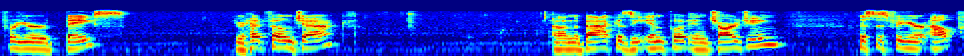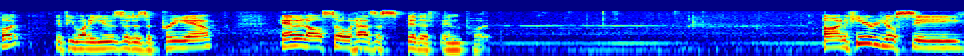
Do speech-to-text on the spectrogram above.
for your bass, your headphone jack, on the back is the input and charging. This is for your output if you want to use it as a preamp. And it also has a SPDIF input. On here you'll see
